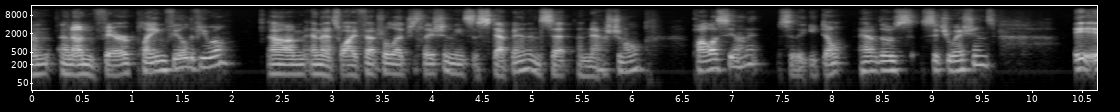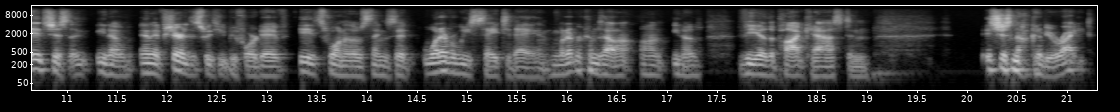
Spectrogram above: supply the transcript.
an, an, unfair playing field, if you will, um, and that's why federal legislation needs to step in and set a national policy on it so that you don't have those situations. It's just you know and i've shared this with you before dave it's one of those things that whatever we say today and whatever comes out on, on you know via the podcast and it's just not going to be right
